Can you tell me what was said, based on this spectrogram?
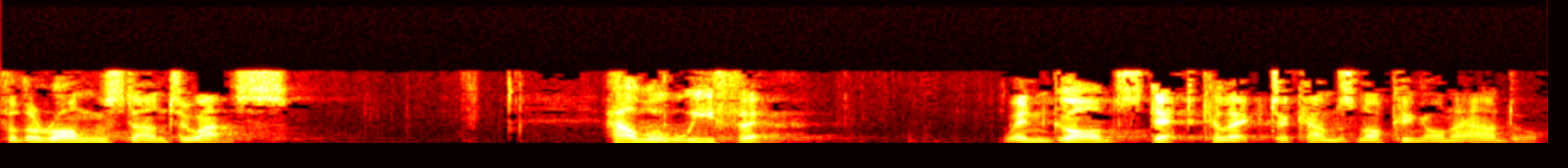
for the wrongs done to us. How will we fare when God's debt collector comes knocking on our door?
